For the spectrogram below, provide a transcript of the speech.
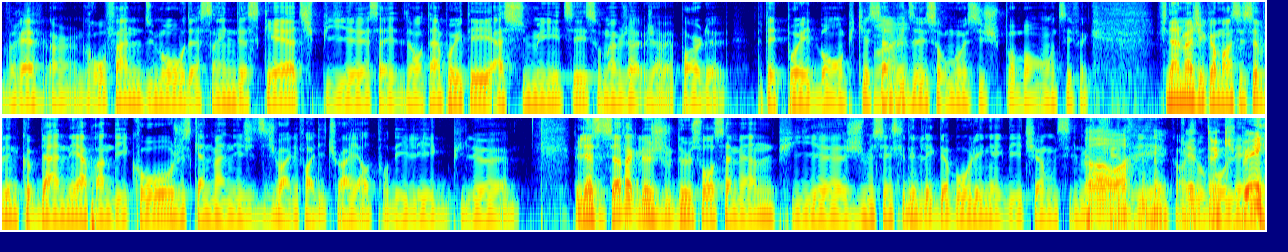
vrai, un gros fan d'humour, de scène, de sketch. Puis euh, ça a longtemps pas été assumé. Tu sais, sûrement j'a- j'avais peur de peut-être pas être bon. Puis qu'est-ce que ça veut dire sur moi si je suis pas bon. Tu sais, fait que Finalement, j'ai commencé ça, il y a une couple d'années à prendre des cours. Jusqu'à une année, j'ai dit, je vais aller faire des try-outs pour des ligues. Puis là, puis là c'est ça. Fait que là, je joue deux soirs semaine. Puis euh, je me suis inscrit dans une ligue de bowling avec des chums aussi le Ah, mercredi. ouais. Quand je joue au bowling.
